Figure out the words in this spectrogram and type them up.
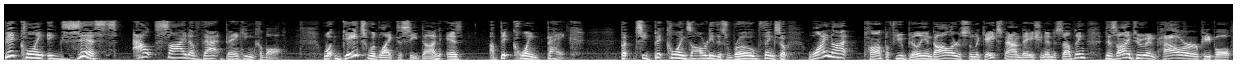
Bitcoin exists outside of that banking cabal. What Gates would like to see done is a Bitcoin bank. But see, Bitcoin's already this rogue thing, so why not pump a few billion dollars from the Gates Foundation into something designed to empower people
